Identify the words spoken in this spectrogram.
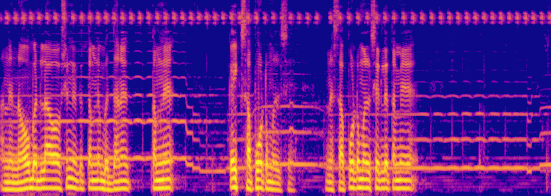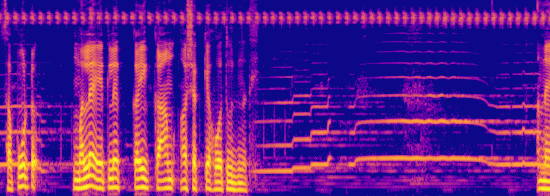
અને નવો બદલાવ આવશે ને તો તમને બધાને, તમને કંઈક સપોર્ટ મળશે. અને સપોર્ટ મળશે એટલે તમે સપોર્ટ મળે એટલે કંઈ કામ અશક્ય હોતું જ નથી. અને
